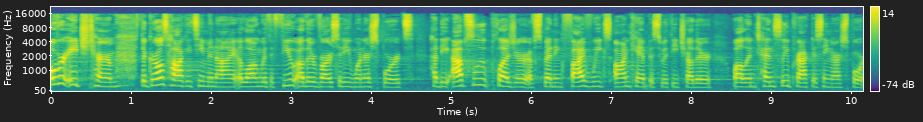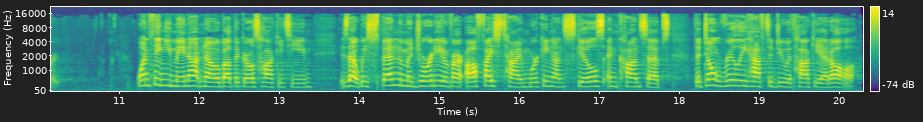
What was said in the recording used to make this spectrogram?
Over each term, the girls' hockey team and I, along with a few other varsity winter sports, had the absolute pleasure of spending five weeks on campus with each other while intensely practicing our sport. One thing you may not know about the girls' hockey team is that we spend the majority of our off ice time working on skills and concepts that don't really have to do with hockey at all,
